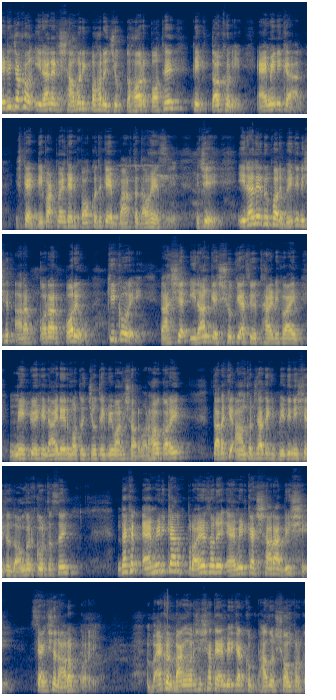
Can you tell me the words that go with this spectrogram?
এটি যখন ইরানের সামরিক বহরে যুক্ত হওয়ার পথে ঠিক তখনই আমেরিকার স্টেট ডিপার্টমেন্টের পক্ষ থেকে বার্তা দেওয়া হয়েছে যে ইরানের উপর বিধিনিষেধ আরোপ করার পরেও কি করে রাশিয়া ইরানকে সুকিয়াসিউ থার্টি ফাইভ মে টোয়েন্টি নাইনের মতো জ্যোতি বিমান সরবরাহ করে? তারা কি আন্তর্জাতিক বিধিনিষেধ লঙ্ঘন করতেছে। দেখেন, আমেরিকার প্রয়োজনে আমেরিকা সারা বিশ্বে স্যাংশন আরোপ করে। এখন বাংলাদেশের সাথে আমেরিকার খুব ভালো সম্পর্ক।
